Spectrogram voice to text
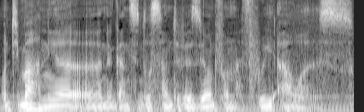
und die machen hier äh, eine ganz interessante Version von Three Hours.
